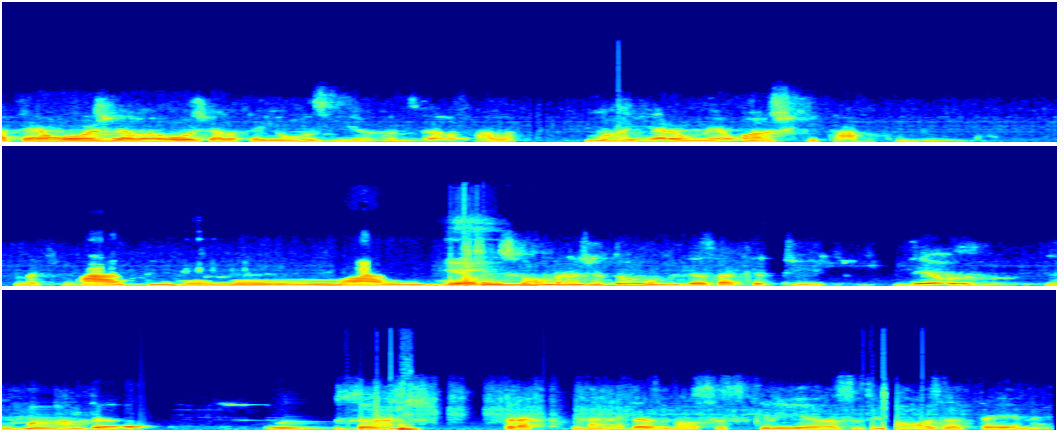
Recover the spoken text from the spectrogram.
até hoje, ela, hoje ela tem 11 anos, ela fala, mãe, era o meu anjo que estava comigo. Amém, amém. Eu, sem sombra de dúvidas, acredito. Deus manda os anjos para cuidar né, das nossas crianças e nós até, né?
